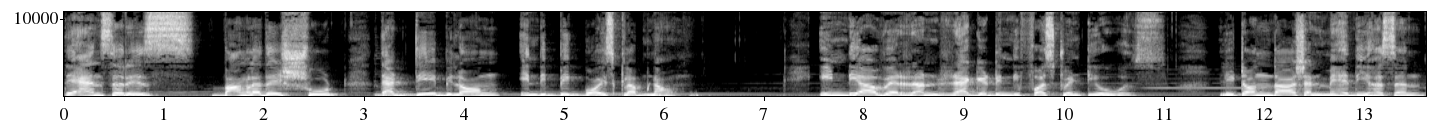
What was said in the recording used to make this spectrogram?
the answer is Bangladesh showed that they belong in the big boys club now. India were run ragged in the first 20 overs. Liton Das and Mehdi Hasan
